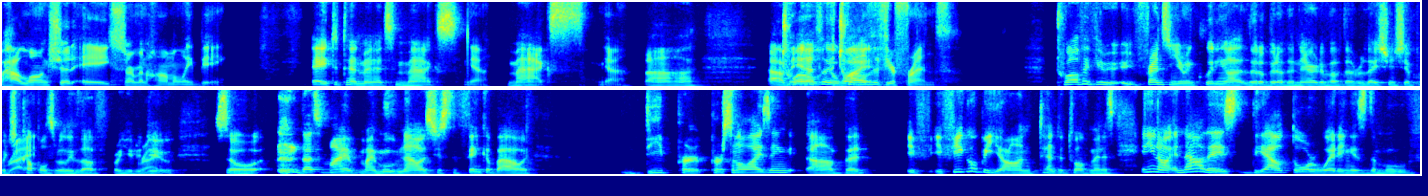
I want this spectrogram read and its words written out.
How long should a sermon homily be? Eight to ten minutes max. Yeah. Max. Yeah. Uh um, 12, 12 if you're friends. 12 if you're friends and you're including a little bit of the narrative of the relationship which right. couples really love for you to right. do. So that's my my move now is just to think about deep per- personalizing uh, but if if you go beyond 10 to 12 minutes and you know and nowadays the outdoor wedding is the move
